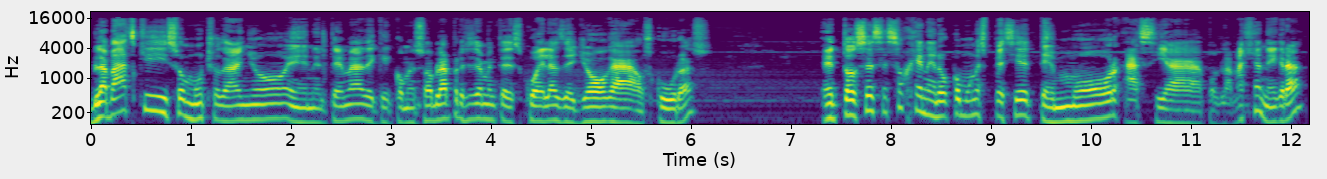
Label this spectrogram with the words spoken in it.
Blavatsky hizo mucho daño en el tema de que comenzó a hablar precisamente de escuelas de yoga oscuras. Entonces eso generó como una especie de temor hacia pues, la magia negra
